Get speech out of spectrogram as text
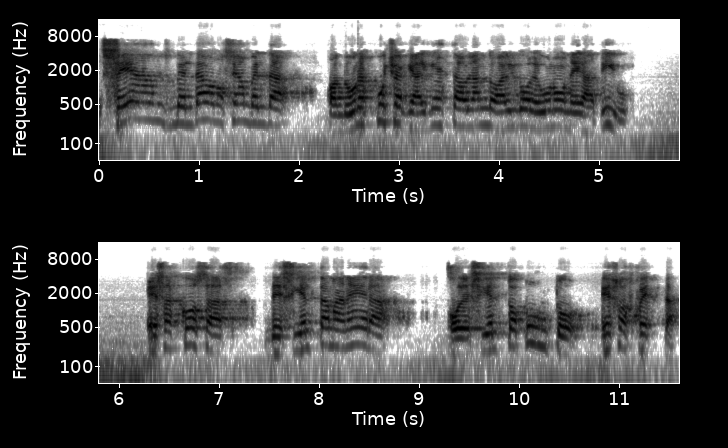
sean verdad o no sean verdad, cuando uno escucha que alguien está hablando algo de uno negativo, esas cosas de cierta manera o de cierto punto, eso afecta.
